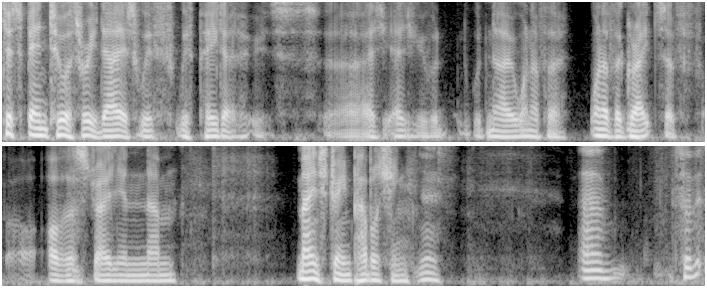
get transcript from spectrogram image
to spend two or three days with, with Peter, who's uh, as as you would, would know one of the one of the mm. greats of of mm. Australian um, mainstream publishing. Yes. Um, so th-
